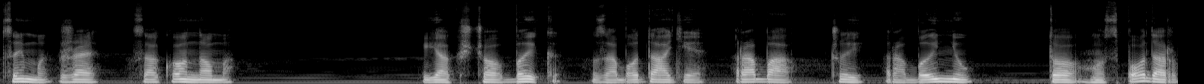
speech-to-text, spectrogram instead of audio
цим же законом. Якщо бик забодає раба чи рабиню, то господар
